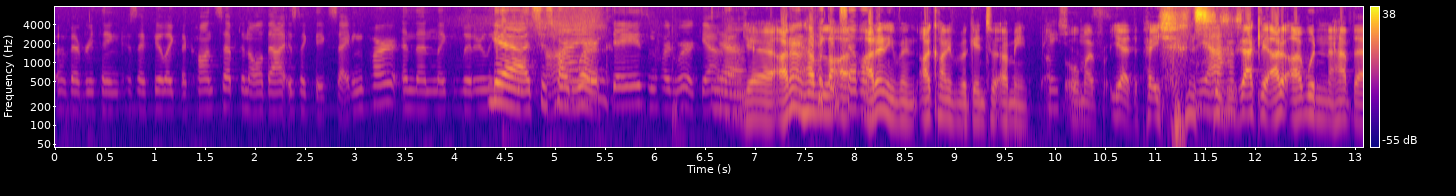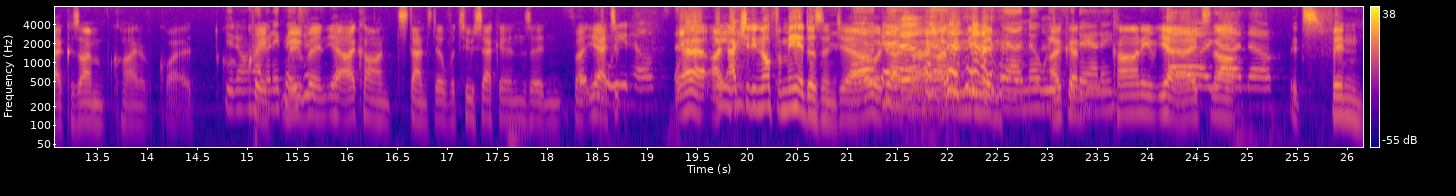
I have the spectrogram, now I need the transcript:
of everything because I feel like the concept and all that is like the exciting part, and then like literally, Yeah, it's just hard work. days and hard work. Yeah, Yeah. Yeah, I don't have a Pick and lot. shovel. I don't even. I can't even begin to. I mean, all my. fr- Yeah, the patience. Yeah. is exactly. I, I wouldn't have that because I'm kind of quite. A You don't have quick any patience? moving. Yeah, I can't stand still for two seconds. And but Smoking yeah, to- weed helps. yeah. I, actually, not for me. It doesn't. Yeah, I would. Okay. I, I wouldn't even. Yeah, no weed I for can, Danny. Can't even. Yeah, Oh, it's yeah, not. no. It's Finn,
